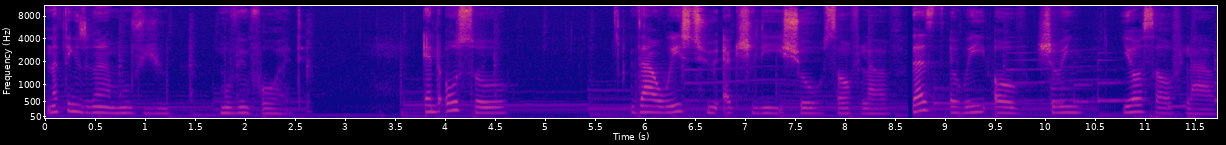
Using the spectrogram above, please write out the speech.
Nothing is gonna move you moving forward. And also, there are ways to actually show self love. That's a way of showing your self love.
